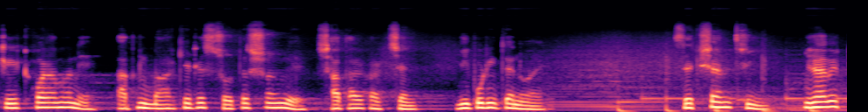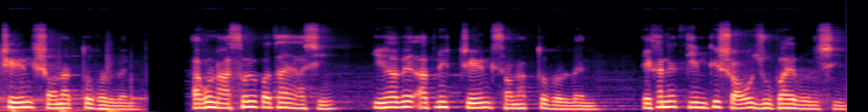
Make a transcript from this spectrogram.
ট্রেড করা মানে আপনি মার্কেটের স্রোতের সঙ্গে সাঁতার কাটছেন, বিপরীতে নয়। সেকশন থ্রি কীভাবে ট্রেন শনাক্ত করবেন? এখন আসল কথায় আসি কীভাবে আপনি ট্রেন্ড শনাক্ত করবেন? এখানে তিনটি সহজ উপায় বলছি।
